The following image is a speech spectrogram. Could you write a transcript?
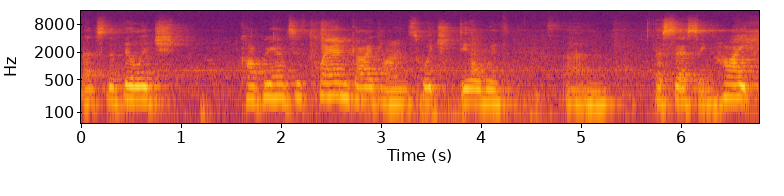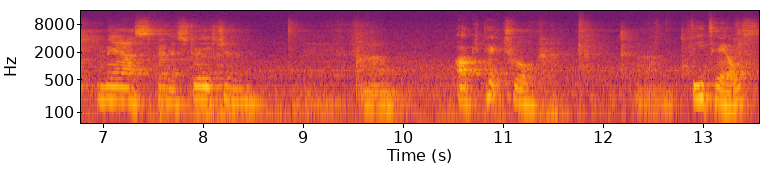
That's the village comprehensive plan guidelines, which deal with um, assessing height, mass, fenestration, um, architectural um, details.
